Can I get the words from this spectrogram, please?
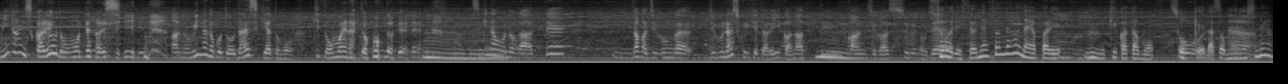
みんなに好かれようとも思ってないし あのみんなのことを大好きやともきっと思えないと思うので、うん。好きなものがあってうんなんか自分が自分らしく生けたらいいかなっていう感じがするので、そうですよね。そんな風なやっぱり、ううん生き方も OK だと思いますね。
